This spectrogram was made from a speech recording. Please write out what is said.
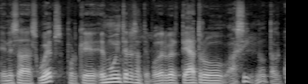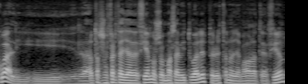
en esas webs, porque es muy interesante poder ver teatro así, ¿no? tal cual. Y, las otras ofertas, ya decíamos, son más habituales, pero esta nos ha llamado la atención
